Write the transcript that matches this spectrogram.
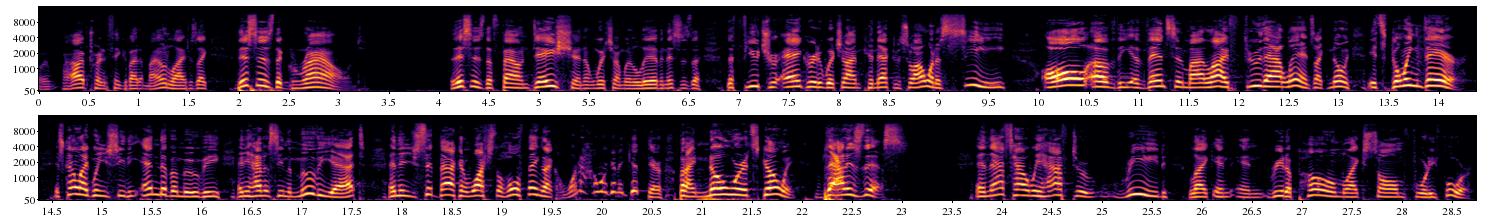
how I've tried to think about it in my own life, is like this is the ground this is the foundation on which I'm going to live, and this is the, the future anchor to which I'm connected. So I want to see all of the events in my life through that lens. Like, no, it's going there. It's kind of like when you see the end of a movie and you haven't seen the movie yet, and then you sit back and watch the whole thing, like, I wonder how we're going to get there, but I know where it's going. That is this. And that's how we have to read like and, and read a poem like Psalm 44.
